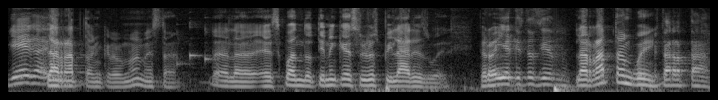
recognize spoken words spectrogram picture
llega. La y- raptan, creo, ¿no? En esta. La- la- es cuando tienen que destruir los pilares, güey. Pero ella, ¿qué está haciendo? La raptan, güey. Está raptada.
